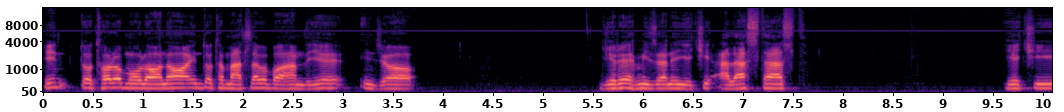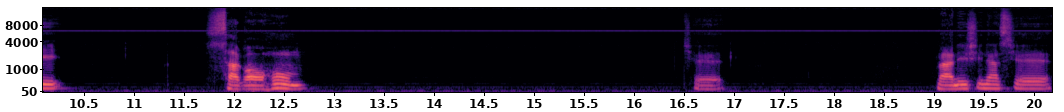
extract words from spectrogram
این دوتا رو مولانا این دوتا مطلب با همدیگه اینجا گره می‌زنه یکی الست است یکی سقاهم که معنیش این است که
